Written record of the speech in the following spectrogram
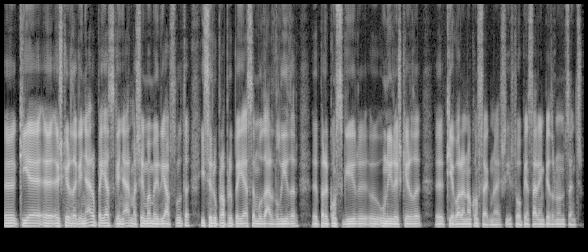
eh, que é eh, a esquerda ganhar, o PS ganhar, mas sem uma maioria absoluta, e ser o próprio PS a mudar de líder eh, para conseguir unir a esquerda, que agora não consegue, não é? Estou a pensar em Pedro Nuno Santos.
